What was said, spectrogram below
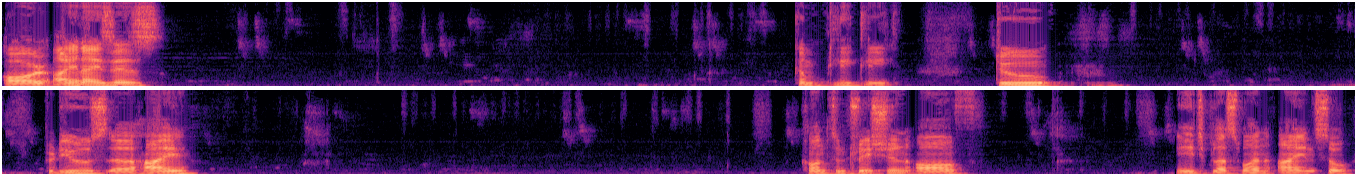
or ionizes completely to produce a high concentration of H plus 1 ion. So,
